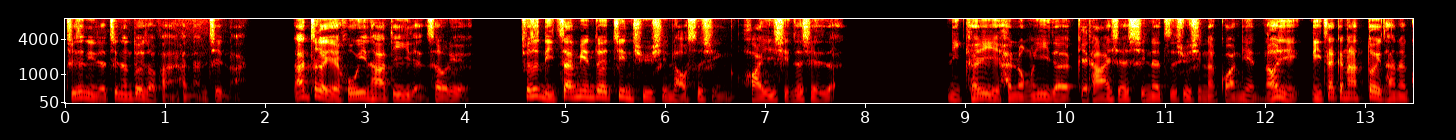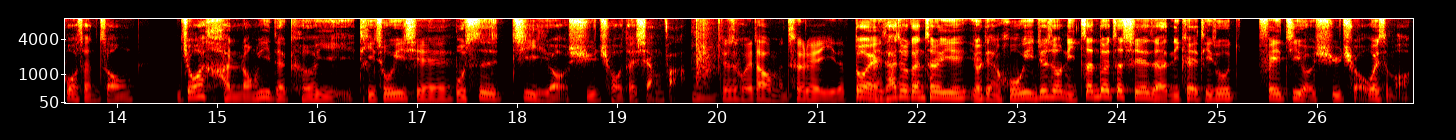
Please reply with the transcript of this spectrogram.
其实你的竞争对手反而很难进来。那这个也呼应他第一点策略。就是你在面对进取型、老实型、怀疑型这些人，你可以很容易的给他一些新的资讯、新的观念，然后你你在跟他对谈的过程中，你就会很容易的可以提出一些不是既有需求的想法。嗯，就是回到我们策略一的，对，他就跟策略一有点呼应，就是说你针对这些人，你可以提出非既有需求。为什么？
